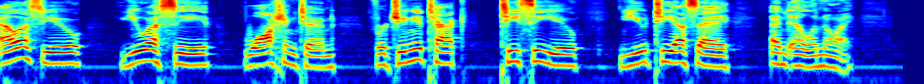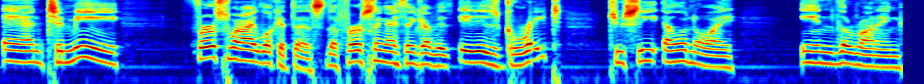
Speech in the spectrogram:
LSU, USC, Washington, Virginia Tech, TCU, UTSA, and Illinois. And to me, first when I look at this, the first thing I think of is it is great to see Illinois in the running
